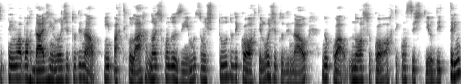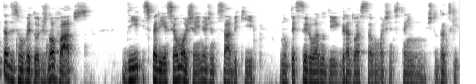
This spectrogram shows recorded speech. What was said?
que tem uma abordagem longitudinal. Em particular, nós conduzimos um estudo de coorte longitudinal, no qual nosso coorte consistiu de 30 desenvolvedores novatos de experiência homogênea. A gente sabe que no terceiro ano de graduação a gente tem estudantes que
